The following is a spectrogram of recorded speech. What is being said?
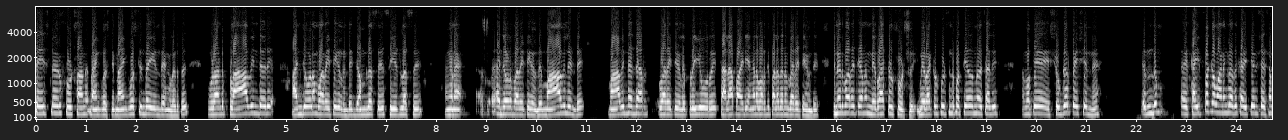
ടേസ്റ്റിലെ ഒരു ഫ്രൂട്ട്സ് ആണ് മാംഗോസ്റ്റി തൈ ഉണ്ട് ഞങ്ങളുടെ അടുത്ത്. കൂടാണ്ട് പ്ലാവിന്റെ ഒരു അഞ്ചോളം വെറൈറ്റികൾ ഉണ്ട് ഗംലെസ് സീഡ്ലെസ് അങ്ങനെ അഞ്ചോളം വെറൈറ്റികളുണ്ട് മാവിലുണ്ട്. മാവിന്റെ അഞ്ചാറ് വെറൈറ്റികൾ പ്രിയൂറ് കലാപാടി അങ്ങനെ പറഞ്ഞ് പലതരം വെറൈറ്റികളുണ്ട് പിന്നെ ഒരു വെറൈറ്റിയാണ് മിറാക്കിൾ ഫ്രൂട്ട്സ് മിറാക്കിൾ ഫ്രൂട്ട്സിന്റെ പ്രത്യേകത എന്ന് വെച്ചാൽ നമുക്ക് ഷുഗർ പേഷ്യന്റിന് എന്തും കയ്പൊക്കെ വേണമെങ്കിൽ അത് കഴിച്ചതിന് ശേഷം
